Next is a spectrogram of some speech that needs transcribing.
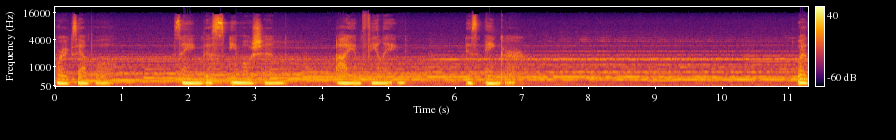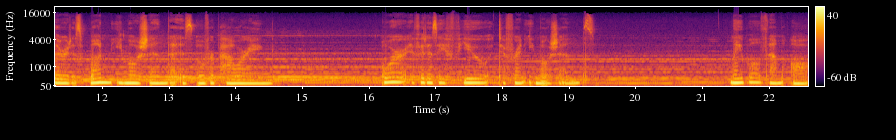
For example, saying this emotion I am feeling is anger. Whether it is one emotion that is overpowering, or if it is a few different emotions, label them all.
